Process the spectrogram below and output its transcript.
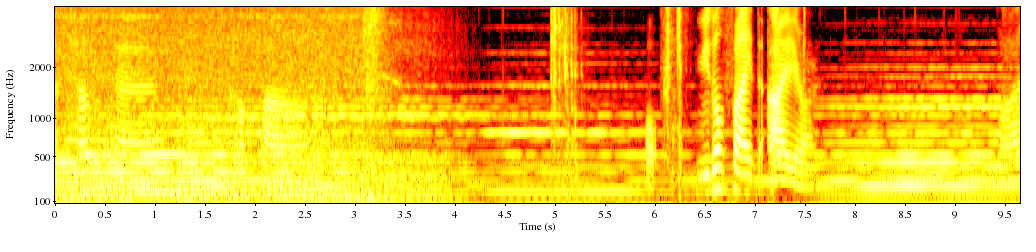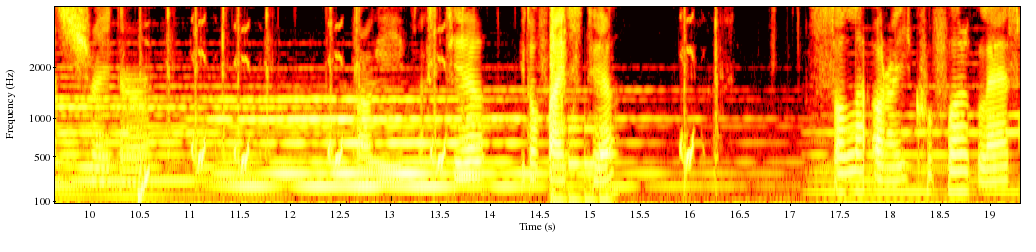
and tungsten compound. Oh, we don't find iron. Steel. You don't find steel. Solar array, copper, glass,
